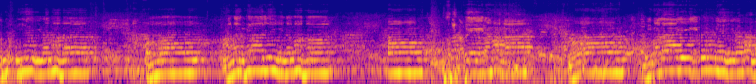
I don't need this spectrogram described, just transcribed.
బుద్ధి నమ. అనఘాయ నమ ఓం సత్యై నమః ఓం విమలాయ పుణ్యై నమః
